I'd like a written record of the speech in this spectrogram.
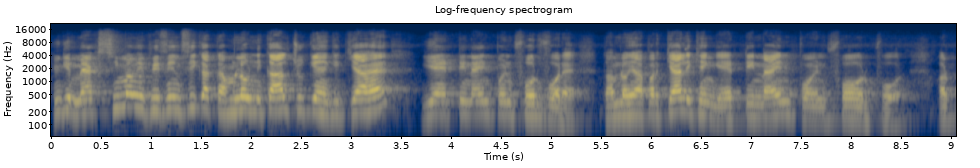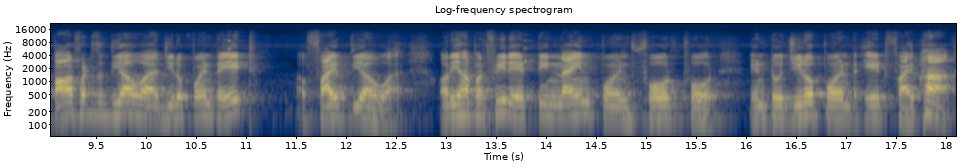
क्योंकि मैक्सिमम इफिशियंसी का हम लोग निकाल चुके हैं कि क्या है? ये 89.44 है। तो हम लोग यहाँ पर क्या लिखेंगे? 89.44 और पावर फैक्टर तो दिया हुआ है 0.8 और 5 दिया हुआ है। और यहाँ पर फिर 89.44 into zero point eight five हाँ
